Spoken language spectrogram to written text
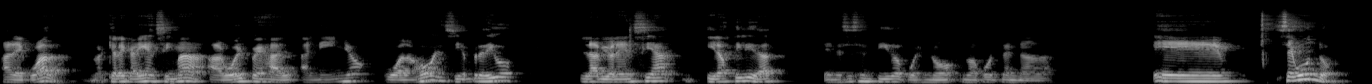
adecuada. No es que le caiga encima a golpes al, al niño o a la joven. Siempre digo, la violencia y la hostilidad en ese sentido pues no, no aportan nada. Eh, segundo,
